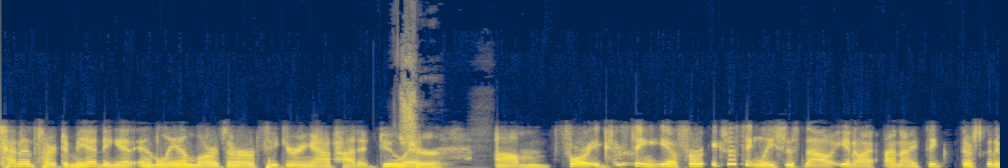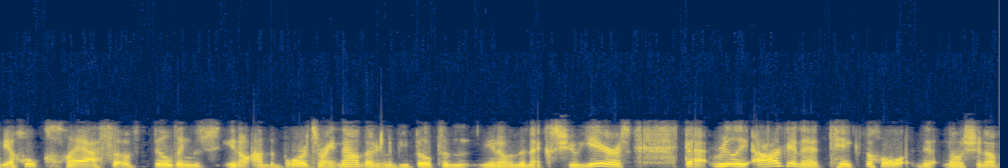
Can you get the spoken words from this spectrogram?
tenants are demanding it and landlords are figuring out how to do it. Sure um, for existing, you know, for existing leases now, you know, and I think there's going to be a whole class of buildings, you know, on the boards right now that are going to be built in, you know, in the next few years that really are going to take the whole notion of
